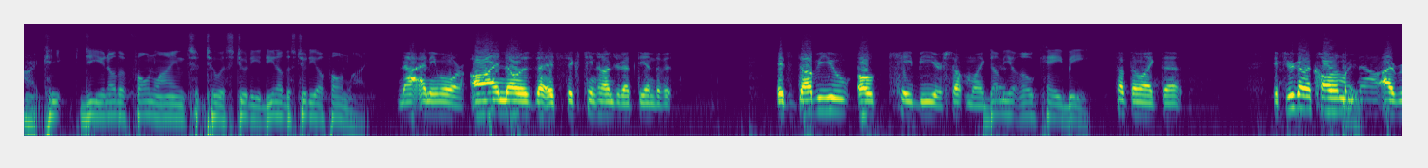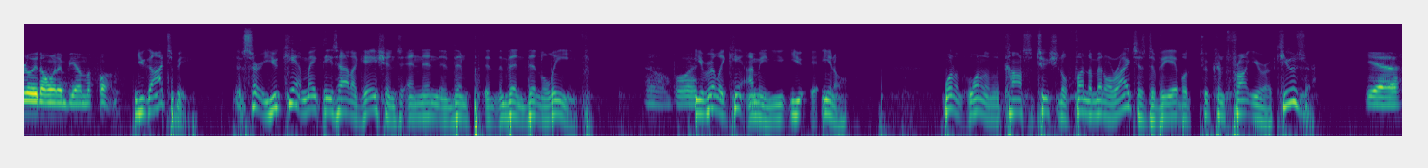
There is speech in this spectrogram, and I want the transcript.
All right. Can you do you know the phone line to, to a studio? Do you know the studio phone line? Not anymore. All I know is that it's 1600 at the end of it. It's WOKB or something like W O K B. that. W O K B. Something like that. If you're going to call him right now, I really don't want to be on the phone. You got to be, sir. You can't make these allegations and then then then then leave. Oh boy. You really can't. I mean, you you you know, one of one of the constitutional fundamental rights is to be able to confront your accuser. Yeah.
